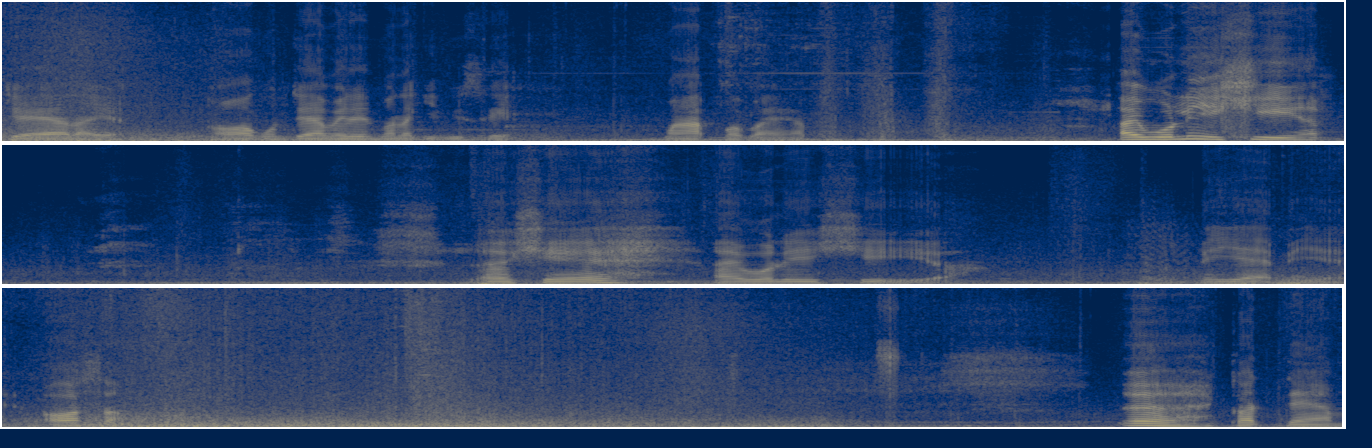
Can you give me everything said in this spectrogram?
ญแจอะไรอะ อ๋อกุญแจไม่เล่นภารกิจพิเศษ มาร์คเข้าไปครับ ไอวอรี่คีครับ โอเคไอวอรี่คีอะไม่แย่ไม่แย่ออสเออก็แดม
